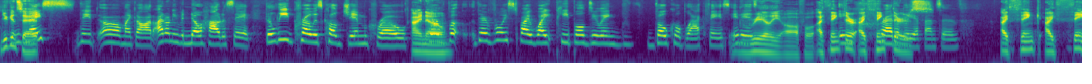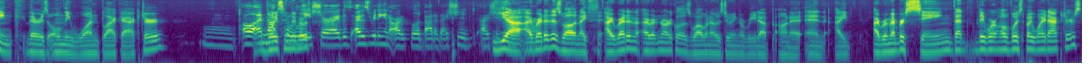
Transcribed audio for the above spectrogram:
You can say it. nice, They oh my god, I don't even know how to say it. The lead crow is called Jim Crow. I know. They're, vo- they're voiced by white people doing vocal blackface. It is really awful. I think they're. I think incredibly there's. offensive. I think. I think there is only one black actor. Mm. Oh, I'm not totally sure. I was I was reading an article about it. I should I should. Yeah, I read it as well, and I th- I read an I read an article as well when I was doing a read up on it, and I I remember seeing that they were all voiced by white actors,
